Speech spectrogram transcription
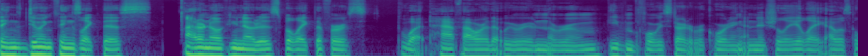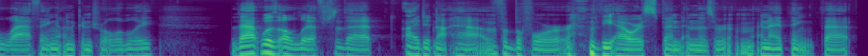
things doing things like this. I don't know if you noticed, but like the first what half hour that we were in the room, even before we started recording initially, like I was laughing uncontrollably. That was a lift that I did not have before the hours spent in this room, and I think that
